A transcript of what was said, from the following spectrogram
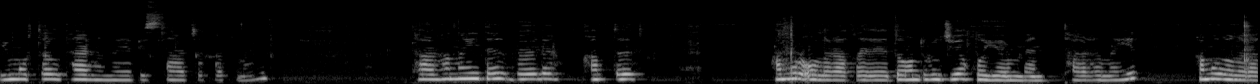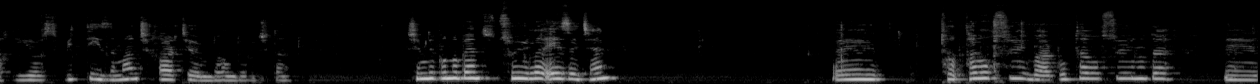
Yumurtalı tarhanaya biz salça katmayız Tarhanayı da böyle kapta hamur olarak e, dondurucuya koyuyorum ben tarhanayı. Hamur olarak yiyoruz. Bittiği zaman çıkartıyorum dondurucudan. Şimdi bunu ben suyla ezeceğim. E, tavuk suyu var. Bu tavuk suyunu da e,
